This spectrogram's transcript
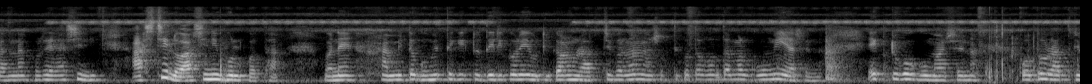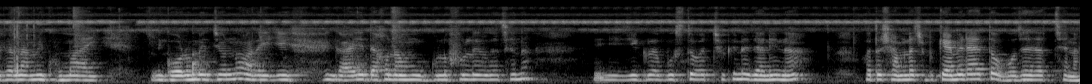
রান্না করে আসেনি। আসছিল, আসেনি ভুল কথা। মানে আমি তো ঘুমের থেকে একটু দেরি করেই উঠি, কারণ রাত্রিবেলা না সত্যি কথা বলতে আমার ঘুমই আসে না। একটুকু ঘুম আসে না। কত রাত্রিবেলা আমি ঘুমাই, গরমের জন্য, আর এই যে গায়ে দেখো না মুখগুলো ফুলে গেছে না, এই যে যেগুলো বুঝতে পারছ কি না জানি না। হয়তো সামনাসামনি, ক্যামেরায় তো বোঝা যাচ্ছে না,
